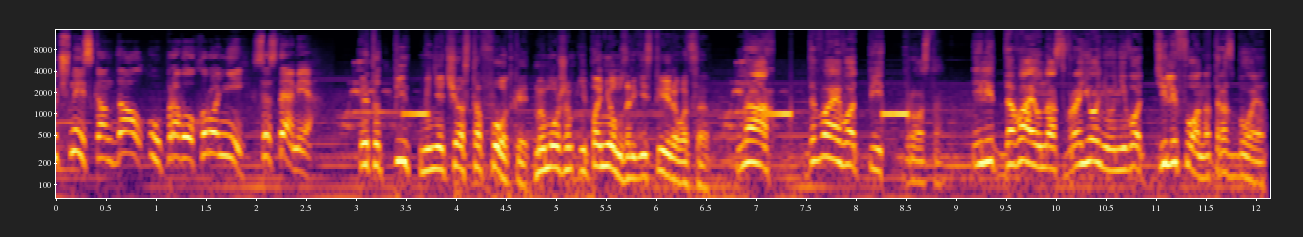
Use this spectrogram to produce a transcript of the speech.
Гучний скандал у правоохоронній системі. Этот пи меня часто фоткает. Мы можем и по нем зарегистрироваться. Нахуй, давай его отпи просто. Или давай у нас в районе у него телефон от разбоя.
